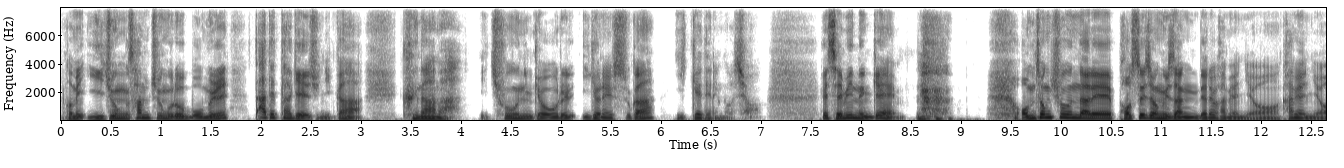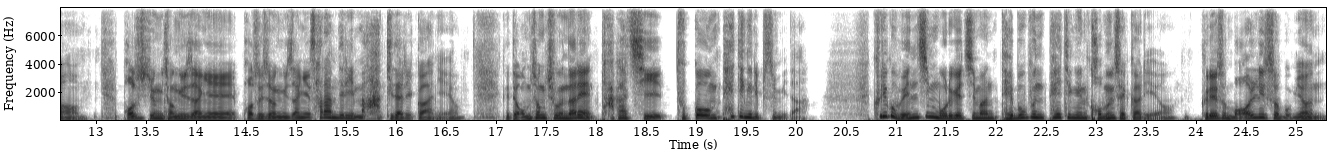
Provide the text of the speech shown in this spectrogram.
그러면 2중, 3중으로 몸을 따뜻하게 해주니까 그나마 추운 겨울을 이겨낼 수가 있게 되는 거죠. 재밌는 게 엄청 추운 날에 버스 정류장 내려가면요. 가면요. 버스 중 정류장에 버스 정류장에 사람들이 막 기다릴 거 아니에요. 그때 엄청 추운 날엔 다 같이 두꺼운 패딩을 입습니다. 그리고 왠진 모르겠지만 대부분 패딩은 검은 색깔이에요. 그래서 멀리서 보면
